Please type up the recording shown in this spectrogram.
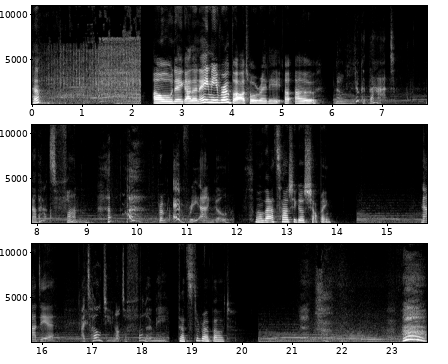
Huh? Oh, they got an Amy robot already. Uh oh. Now look at that. Now that's fun. From every angle. So that's how she goes shopping. Now, dear, I told you not to follow me. That's the robot. oh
